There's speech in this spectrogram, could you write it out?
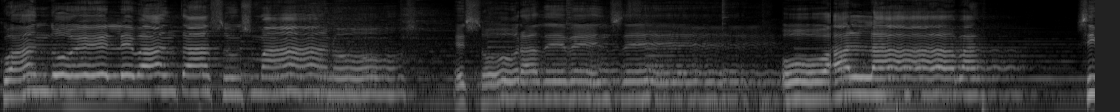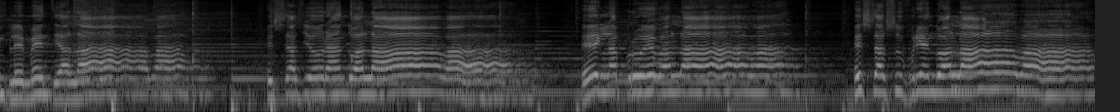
Cuando Él levanta sus manos, es hora de vencer. Oh, alaba, simplemente alaba. Estás llorando, alaba. En la prueba, alaba. Estás sufriendo, alaba.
